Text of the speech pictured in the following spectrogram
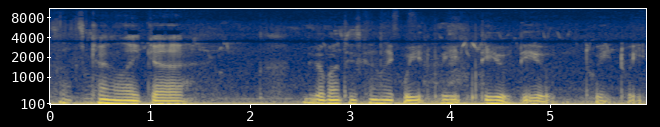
So it's kind of like, uh, Bunting's kind of like wheat, wheat, dew, dew, tweet, tweet.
